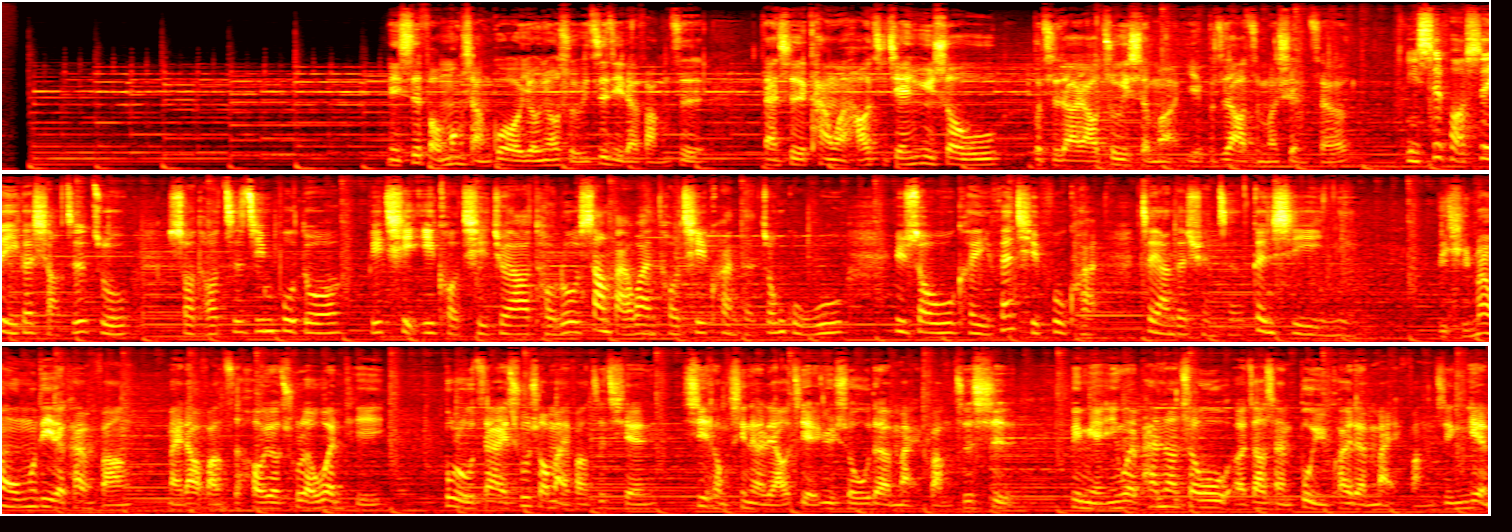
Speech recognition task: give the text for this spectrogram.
你是否梦想过拥有属于自己的房子？但是看完好几间预售屋，不知道要注意什么，也不知道怎么选择。你是否是一个小资族，手头资金不多？比起一口气就要投入上百万头期款的中古屋，预售屋可以分期付款，这样的选择更吸引你。与其漫无目的的看房，买到房子后又出了问题，不如在出手买房之前，系统性的了解预售屋的买房知识。避免因为判断错误而造成不愉快的买房经验。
